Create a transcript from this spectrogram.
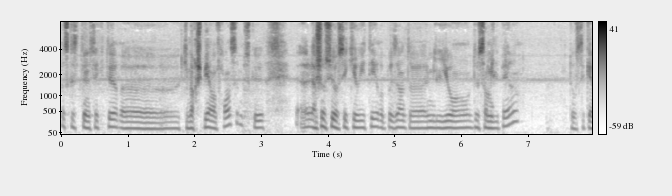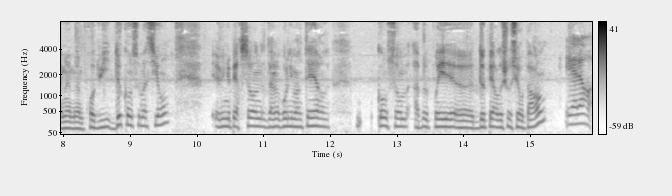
parce que c'est un secteur euh, qui marche bien en France puisque euh, la chaussure sécurité représente 1 million 200 000 paires. Donc c'est quand même un produit de consommation. Une personne dans l'agroalimentaire consomme à peu près euh, deux paires de chaussures par an. Et alors,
